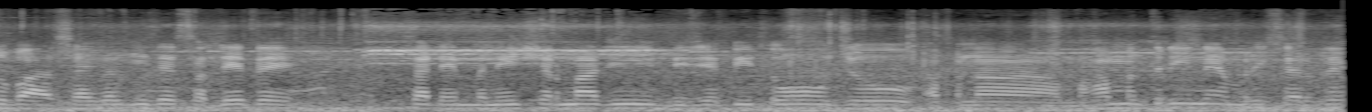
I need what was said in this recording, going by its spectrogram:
ਸੁਭਾਸ਼ ਸੈਗਲ ਜੀ ਦੇ ਸੱਦੇ ਤੇ ਸਾਡੇ ਮਨੀਸ਼ ਸ਼ਰਮਾ ਜੀ, ਬੀਜੇਪੀ ਤੋਂ, ਜੋ ਆਪਣਾ ਮਹਾਮੰਤਰੀ ਨੇ ਅੰਮ੍ਰਿਤਸਰ ਦੇ,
